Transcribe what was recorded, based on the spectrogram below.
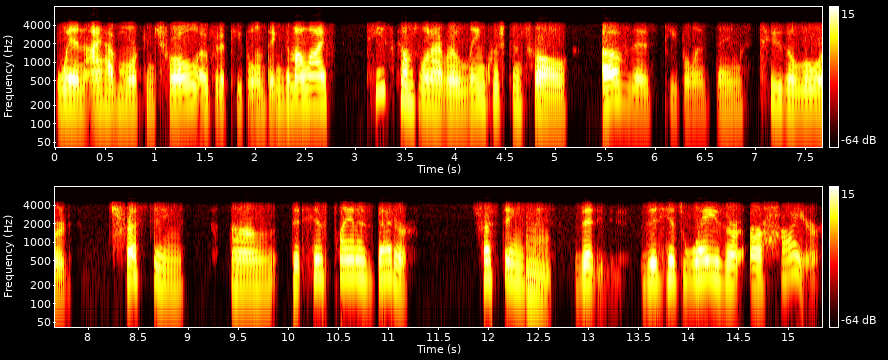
when I have more control over the people and things in my life, peace comes when I relinquish control of those people and things to the Lord, trusting um, that His plan is better, trusting Mm. that that His ways are, are higher,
